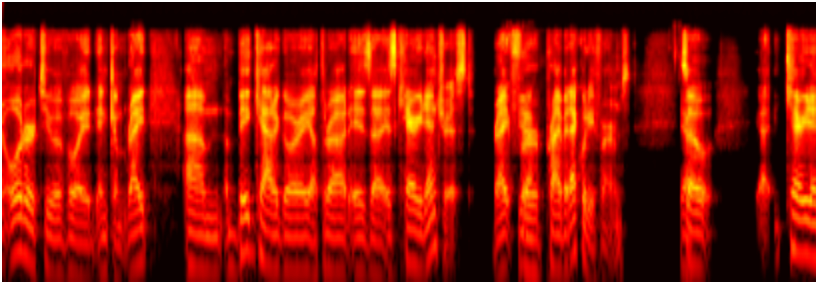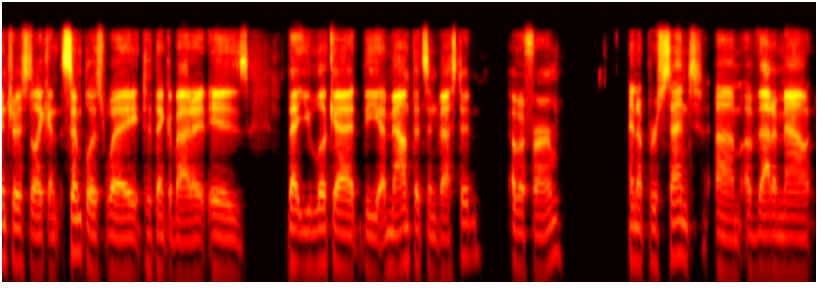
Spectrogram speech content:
order to avoid income, right? Um, a big category I'll throw out is uh, is carried interest, right, for Yeah. private equity firms. Yeah. So uh, carried interest, like a simplest way to think about it, is that you look at the amount that's invested of a firm, and a percent um, of that amount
